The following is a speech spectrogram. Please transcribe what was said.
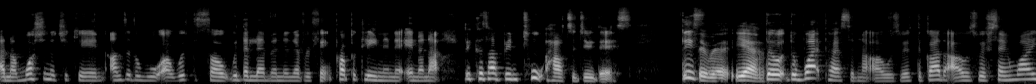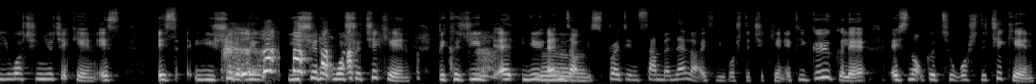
and I'm washing the chicken under the water with the salt, with the lemon and everything, proper cleaning it in and out because I've been taught how to do this. This Do it. Yeah. the the white person that I was with, the guy that I was with, saying, "Why are you washing your chicken?" It's it's you shouldn't be you shouldn't wash your chicken because you eh, you end up spreading salmonella if you wash the chicken. If you Google it, it's not good to wash the chicken.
